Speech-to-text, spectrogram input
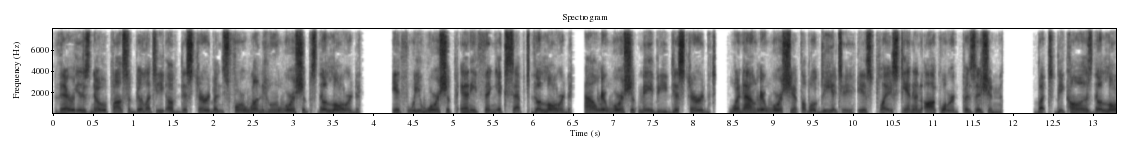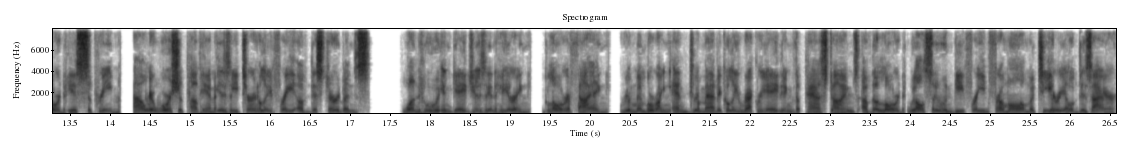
there is no possibility of disturbance for one who worships the Lord. If we worship anything except the Lord, our worship may be disturbed when our worshipable deity is placed in an awkward position. But because the Lord is supreme, our worship of Him is eternally free of disturbance. One who engages in hearing, glorifying, remembering, and dramatically recreating the pastimes of the Lord will soon be freed from all material desire.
